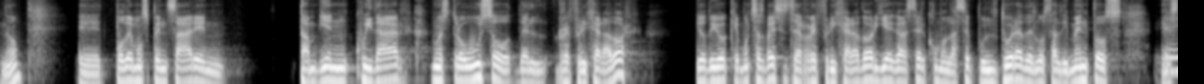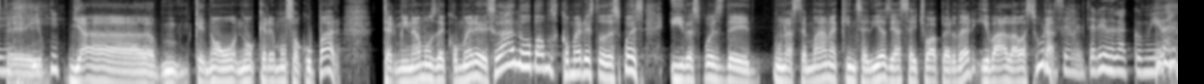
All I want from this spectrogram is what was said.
¿no? Eh, podemos pensar en también cuidar nuestro uso del refrigerador. Yo digo que muchas veces el refrigerador llega a ser como la sepultura de los alimentos este, ya mm, que no, no queremos ocupar. Terminamos de comer y decimos, ah, no, vamos a comer esto después. Y después de una semana, 15 días, ya se echó a perder y va a la basura. El cementerio de la comida.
